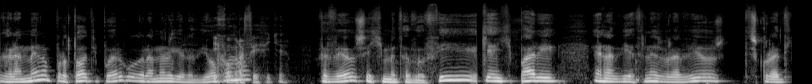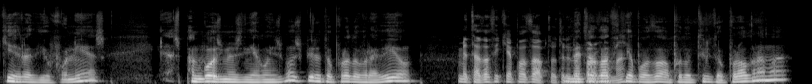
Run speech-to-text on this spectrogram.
γραμμένο πρωτότυπο έργο, γραμμένο για ραδιόφωνο. Ηχογραφήθηκε. Βεβαίως έχει μεταδοθεί και έχει πάρει ένα διεθνές βραβείο της κροατικής ραδιοφωνίας. Ένας παγκόσμιος διαγωνισμός πήρε το πρώτο βραβείο. Μεταδόθηκε από εδώ, από το τρίτο Μεταδόθηκε πρόγραμμα. από εδώ, από το τρίτο πρόγραμμα.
